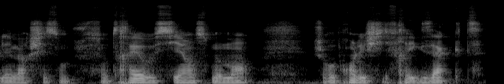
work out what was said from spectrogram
les marchés sont, sont très haussiers en ce moment. Je reprends les chiffres exacts.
